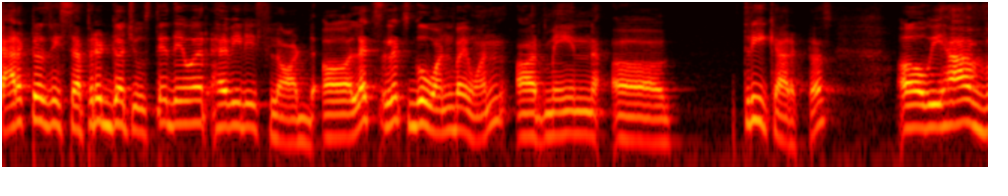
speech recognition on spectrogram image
characters we separate ga chuste, they were heavily flawed. let's let's go one by one. Our main three characters. we have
